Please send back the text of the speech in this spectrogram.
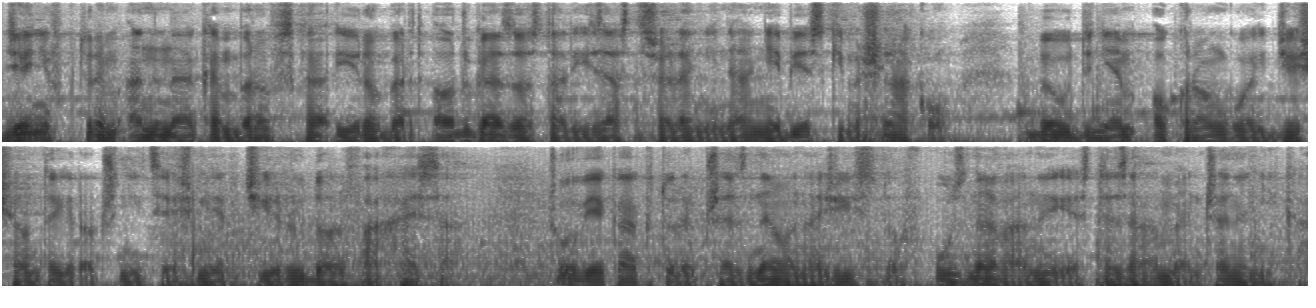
Dzień, w którym Anna Kębrowska i Robert Oczga zostali zastrzeleni na niebieskim szlaku, był dniem okrągłej dziesiątej rocznicy śmierci Rudolfa Hessa, człowieka, który przez neonazistów uznawany jest za męczennika.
